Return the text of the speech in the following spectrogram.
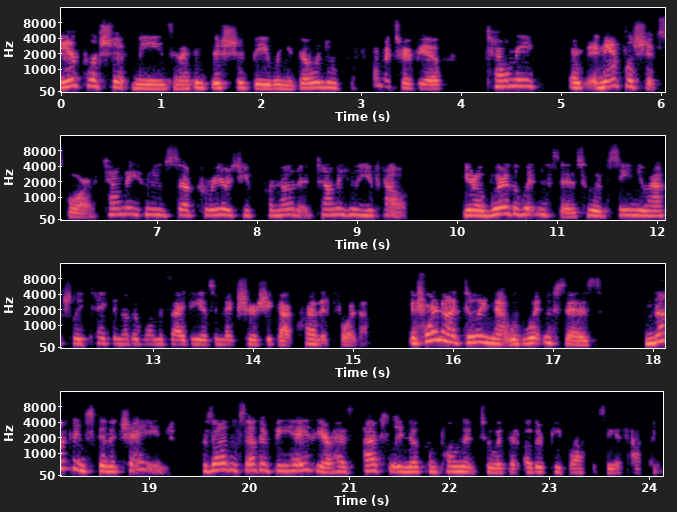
Ampliship means, and I think this should be when you go into a performance review, tell me an ampliship score. Tell me whose uh, careers you've promoted. Tell me who you've helped. You know, where the witnesses who have seen you actually take another woman's ideas and make sure she got credit for them? If we're not doing that with witnesses, nothing's going to change because all this other behavior has absolutely no component to it that other people have to see it happening.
